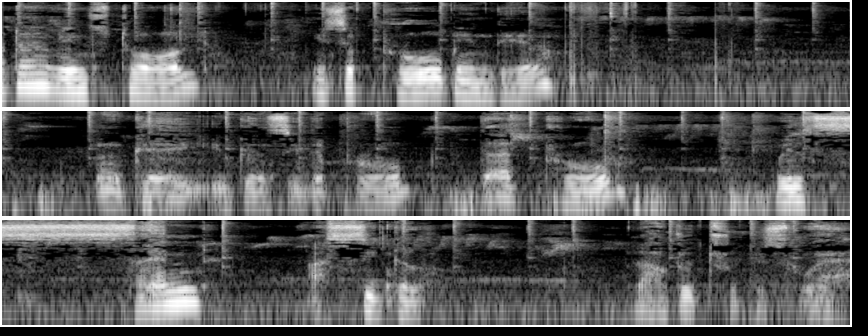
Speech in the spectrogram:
what I have installed. Is a probe in there. Okay you can see the probe. That probe will send a signal routed through this wire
